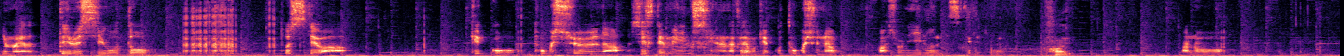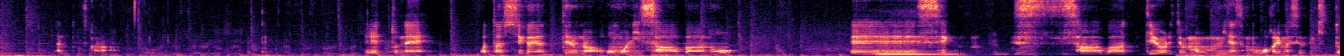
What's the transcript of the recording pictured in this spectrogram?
今やってる仕事としては結構特殊なシステムエンジニアの中でも結構特殊な場所にいるんですけれどはい。あの何ていうんですかな。えっとね私がやってるのは主にサーバーのえー、せサーバーって言われても、まあ、皆さんも分かりますよねきっと。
